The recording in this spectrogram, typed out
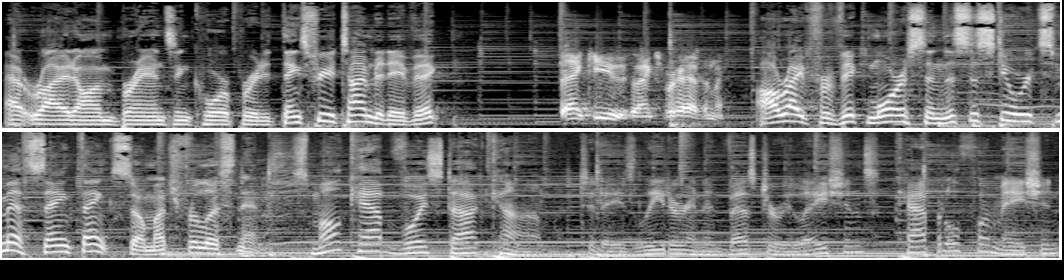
at Right On Brands Incorporated. Thanks for your time today, Vic. Thank you. Thanks for having me. All right, for Vic Morrison, this is Stuart Smith saying thanks so much for listening. SmallCapVoice.com, today's leader in investor relations, capital formation,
